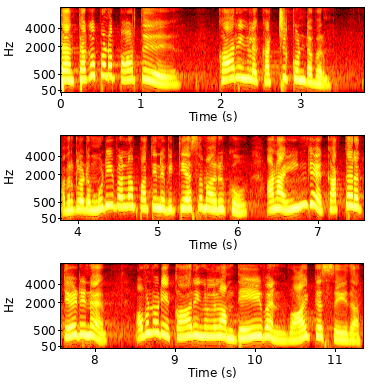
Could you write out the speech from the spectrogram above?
தன் தகப்பனை பார்த்து காரியங்களை கற்றுக்கொண்டவர். அவர்களோட முடிவெல்லாம் பார்த்தீங்கன்னா வித்தியாசமாக இருக்கும். ஆனால் இங்கே கத்தரை தேடின அவனுடைய காரியங்களெல்லாம் தேவன் வாய்க்க செய்தார்.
